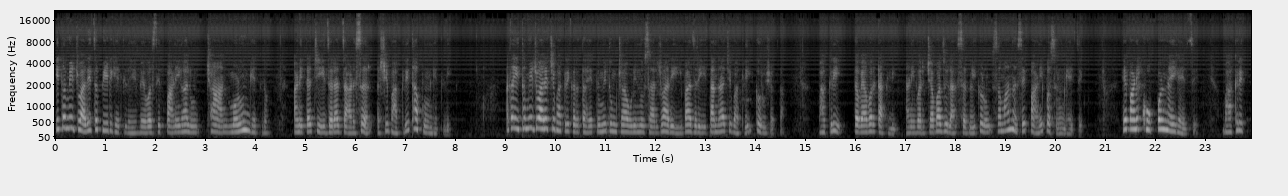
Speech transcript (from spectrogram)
इथं मी ज्वारीचं पीठ घेतले व्यवस्थित पाणी घालून छान मळून घेतलं आणि त्याची जरा जाडसर अशी भाकरी थापून घेतली. आता इथं मी ज्वारीची भाकरी करत आहे. तुम्ही तुमच्या आवडीनुसार ज्वारी बाजरी तांदळाची भाकरी करू शकता. भाकरी तव्यावर टाकली आणि वरच्या बाजूला सगळीकडून समान असे पाणी पसरून घ्यायचे. हे पाणी खूप पण नाही घ्यायचे. भाकरीत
